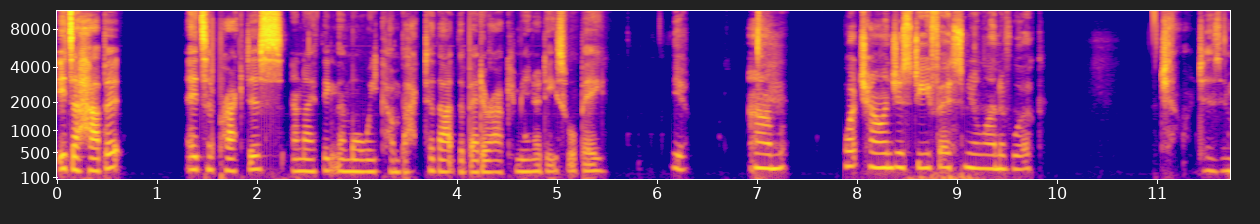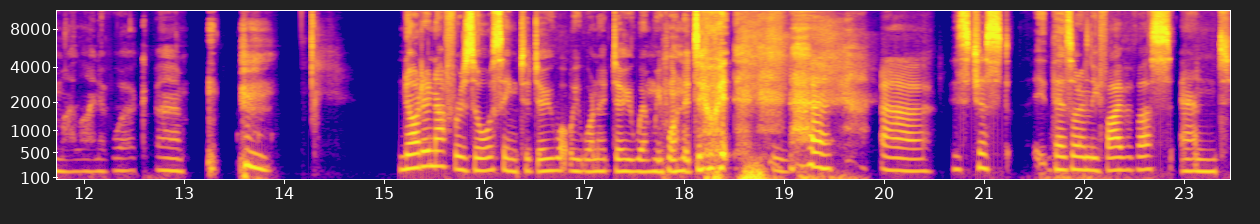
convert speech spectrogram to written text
it's a habit it's a practice and i think the more we come back to that the better our communities will be Yeah. Um, what challenges do you face in your line of work? challenges in my line of work um, not enough resourcing to do what we want to do when we want to do it uh, it's just there's only five of us and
